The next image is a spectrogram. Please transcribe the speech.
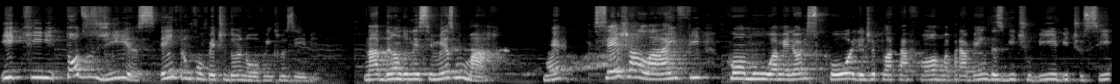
e que todos os dias entra um competidor novo, inclusive, nadando nesse mesmo mar, né? Seja a Life como a melhor escolha de plataforma para vendas B2B, B2C,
